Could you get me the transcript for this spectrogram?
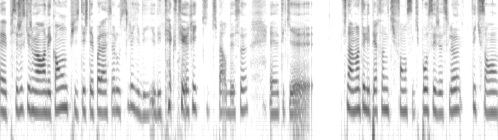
Euh, puis c'est juste que je me rendais compte, puis j'étais pas la seule aussi. Il y, y, a des textes théoriques qui, qui parlent de ça. Que finalement, les personnes qui font qui posent ces gestes-là, qui sont.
